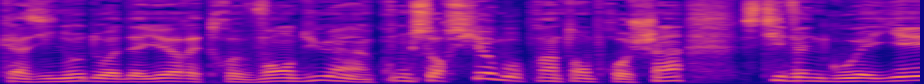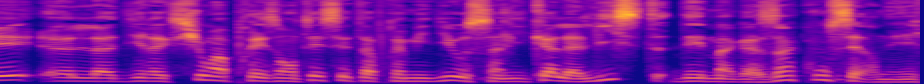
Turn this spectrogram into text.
Casino doit d'ailleurs être vendu à un consortium au printemps prochain. Steven Gouaillet, la direction a présenté cet après-midi au syndicat la liste des magasins concernés.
